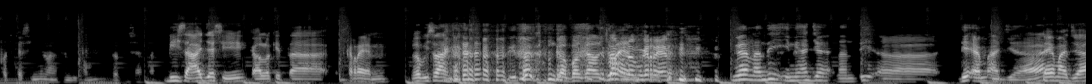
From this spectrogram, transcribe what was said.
podcast ini langsung di komen? Nggak bisa kan? Bisa aja sih kalau kita keren. Nggak bisa. kita kan nggak bakal Kita keren. belum keren. Nggak, nanti ini aja. Nanti eh, DM aja. Tem aja.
